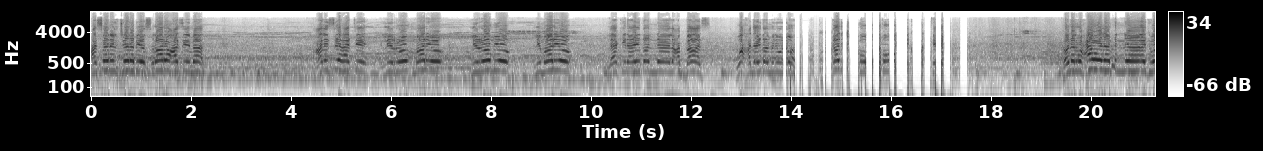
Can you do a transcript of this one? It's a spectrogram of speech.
حسن الجربي إصرار وعزيمة. علي السيهاتي لرو ماريو لروميو. لماريو لكن أيضا العباس واحد أيضا من وجوه هنا المحاولة من أدوار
